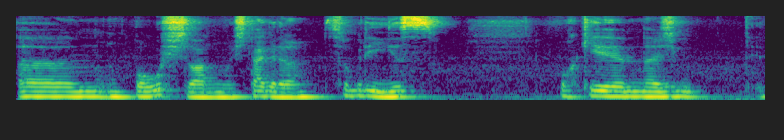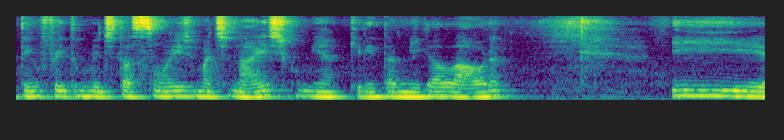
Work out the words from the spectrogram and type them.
uh, um post lá no Instagram sobre isso, porque nas tenho feito meditações matinais com minha querida amiga Laura. E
